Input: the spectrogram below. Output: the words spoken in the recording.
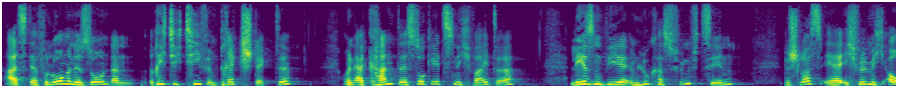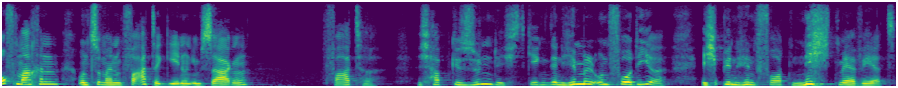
Als der verlorene Sohn dann richtig tief im Dreck steckte und erkannte, so geht es nicht weiter, lesen wir im Lukas 15, beschloss er, ich will mich aufmachen und zu meinem Vater gehen und ihm sagen, Vater, ich habe gesündigt gegen den Himmel und vor dir. Ich bin hinfort nicht mehr wert,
